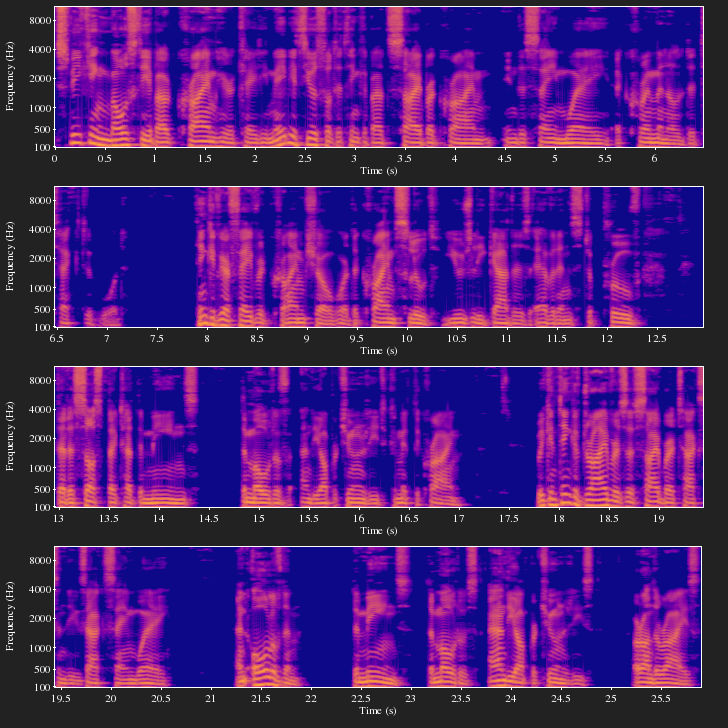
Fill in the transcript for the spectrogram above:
speaking mostly about crime here, Katie, maybe it's useful to think about cybercrime in the same way a criminal detective would. Think of your favorite crime show where the crime sleuth usually gathers evidence to prove that a suspect had the means, the motive, and the opportunity to commit the crime. We can think of drivers of cyber attacks in the exact same way. And all of them, the means, the motives, and the opportunities, are on the rise.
